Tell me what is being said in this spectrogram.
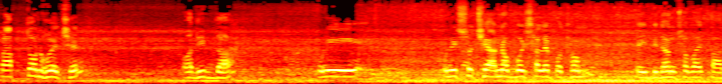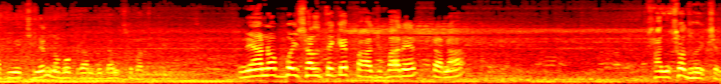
প্রাক্তন হয়েছে অধীর দা। উনি উনিশশো ছিয়ানব্বই সালে প্রথম এই বিধানসভায় পা দিয়েছিলেন, নবগ্রাম বিধানসভা থেকে নিরানব্বই সাল থেকে পাঁচবারের টানা সাংসদ হয়েছেন।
